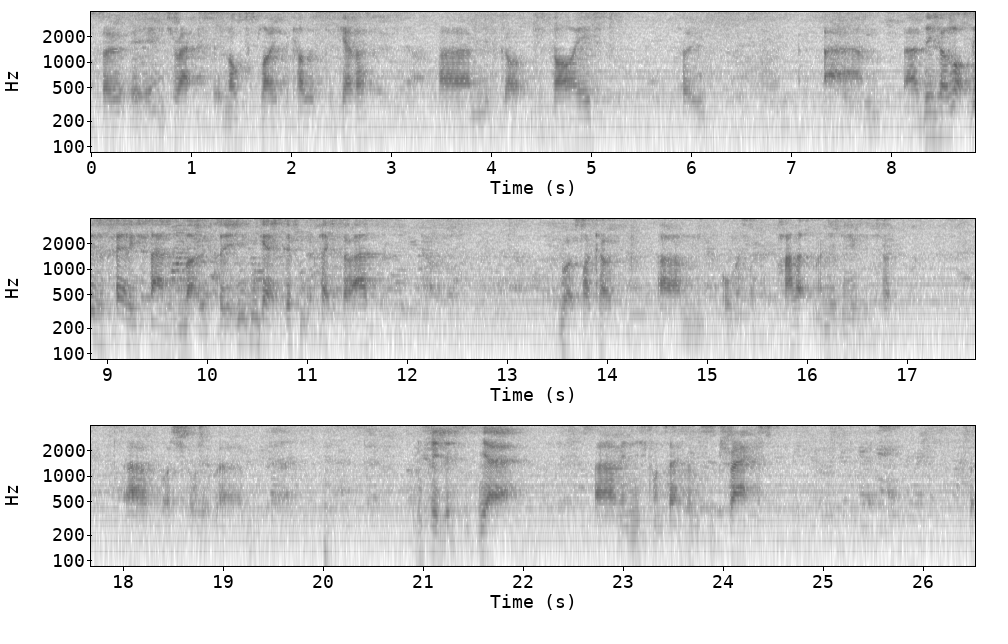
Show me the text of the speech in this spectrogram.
so it interacts, it multiplies the colours together. Um, you've got divide, so uh, these are a lot. These are fairly standard modes, so you can get different effects. So add works like a um, almost like a palette, and you can use it to uh, what you call it. Um, you see that, yeah. Um, in this context, I'm subtract. So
